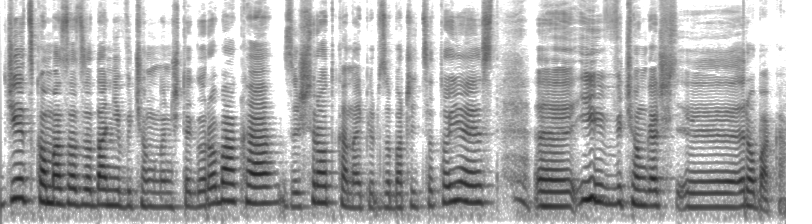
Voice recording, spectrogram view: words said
dziecko ma za zadanie wyciągnąć tego robaka ze środka, najpierw zobaczyć co to jest e, i wyciągać e, robaka.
